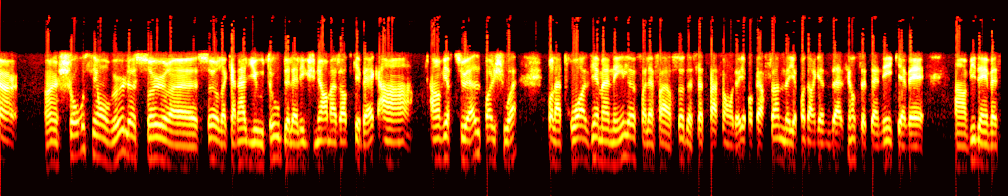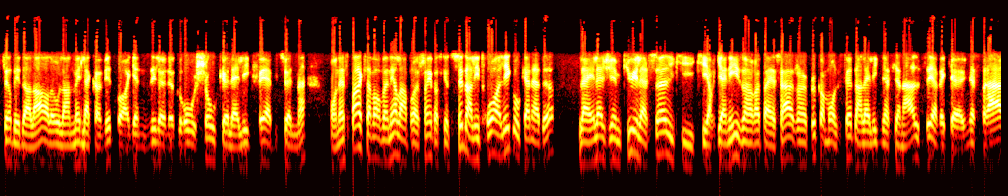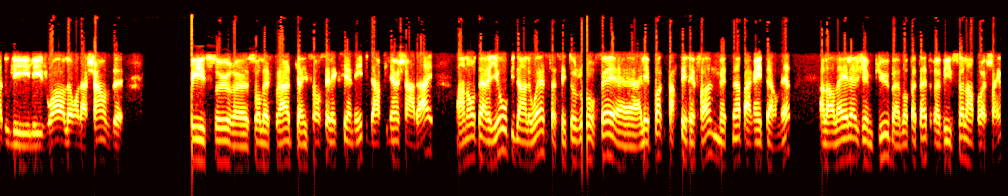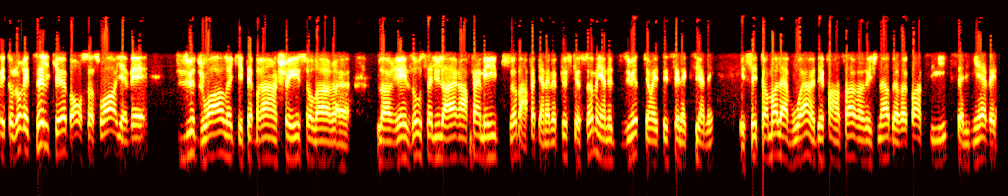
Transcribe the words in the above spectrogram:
un, show, si on veut, là, sur, euh, sur le canal YouTube de la Ligue junior majeure du Québec en, en virtuel, pas le choix. Pour la troisième année, il fallait faire ça de cette façon-là. Il n'y a pas personne, il n'y a pas d'organisation cette année qui avait envie d'investir des dollars au lendemain de la COVID pour organiser le, gros show que la Ligue fait habituellement. On espère que ça va revenir l'an prochain parce que tu sais, dans les trois ligues au Canada, la LHJMQ est la seule qui, organise un repêchage un peu comme on le fait dans la Ligue nationale, tu sais, avec euh, une estrade où les, joueurs ont la chance de, sur, euh, sur l'estrade quand ils sont sélectionnés, puis d'enfiler un chandail. En Ontario, puis dans l'Ouest, ça s'est toujours fait euh, à l'époque par téléphone, maintenant par Internet. Alors la LHMQ ben, va peut-être revivre ça l'an prochain. Mais toujours est-il que, bon, ce soir, il y avait 18 joueurs qui étaient branchés sur leur, euh, leur réseau cellulaire en famille, tout ça. Ben, en fait, il y en avait plus que ça, mais il y en a 18 qui ont été sélectionnés. Et c'est Thomas Lavoie, un défenseur originaire de Repentigny, qui s'alignait avec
